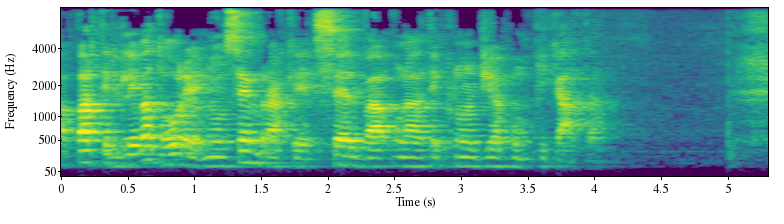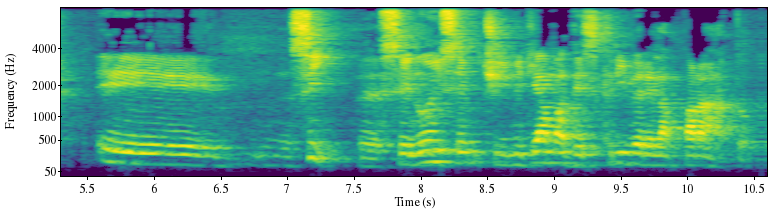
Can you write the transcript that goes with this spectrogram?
A parte il rilevatore non sembra che serva una tecnologia complicata. E sì, eh, se noi ci limitiamo a descrivere l'apparato,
